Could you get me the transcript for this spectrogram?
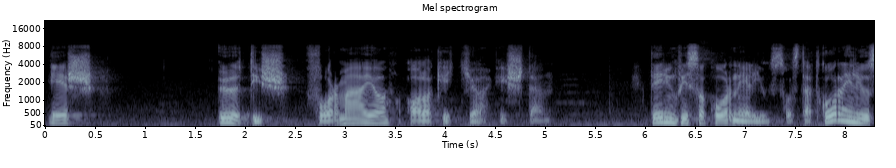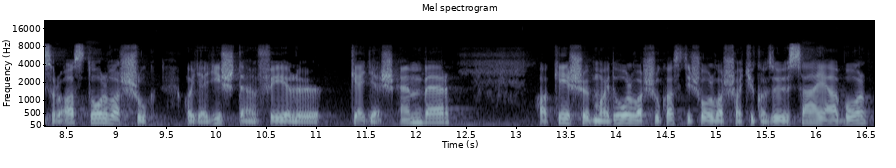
És őt is formája, alakítja Isten. Térjünk vissza Kornéliushoz. Tehát Kornéliusról azt olvassuk, hogy egy Isten félő, kegyes ember, ha később majd olvassuk, azt is olvashatjuk az ő szájából,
